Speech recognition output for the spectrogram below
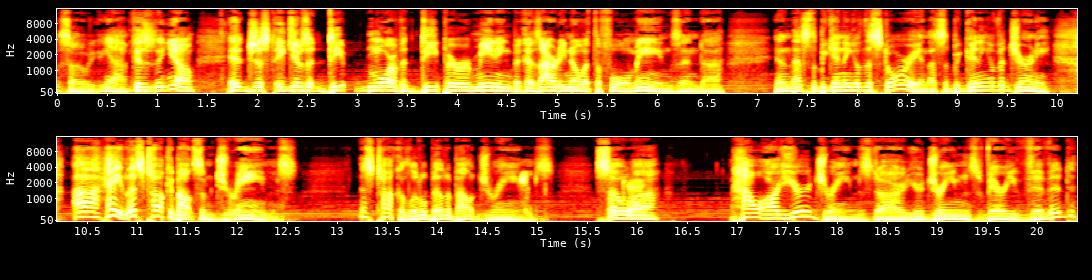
so yeah, because you know it just it gives it deep more of a deeper meaning because I already know what the fool means, and uh, and that's the beginning of the story, and that's the beginning of a journey. Uh, hey, let's talk about some dreams. Let's talk a little bit about dreams. So, Okay. uh, how are your dreams? Are your dreams very vivid?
